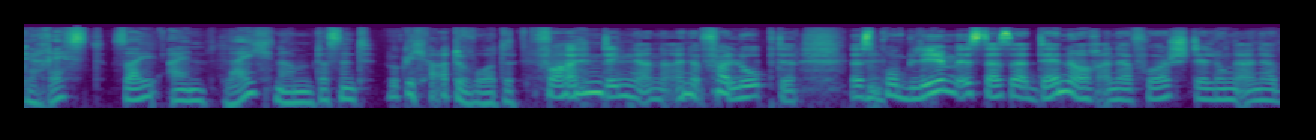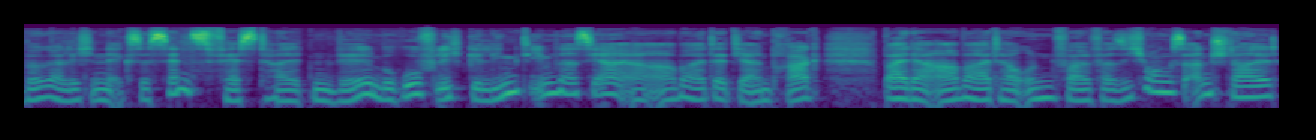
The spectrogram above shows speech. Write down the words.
der Rest sei ein Leichnam. Das sind wirklich harte Worte. Vor allen Dingen an eine Verlobte. Das hm. Problem ist, dass er dennoch an der Vorstellung einer bürgerlichen Existenz festhalten will. Beruflich gelingt ihm das ja. Er arbeitet ja in Prag bei der Arbeiterunfallversicherungsanstalt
